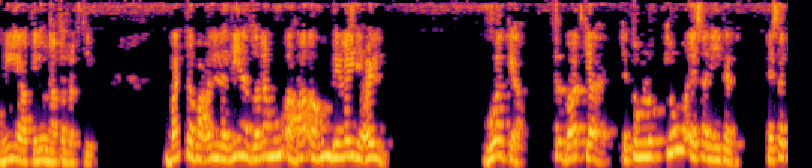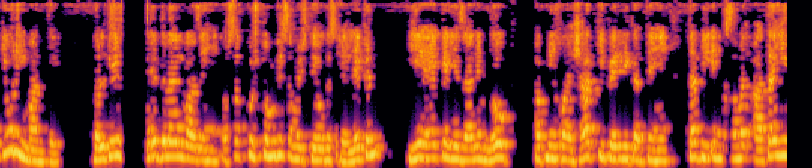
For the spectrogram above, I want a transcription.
یا نقل رکھتی ہو الذين ظلموا بغیر علم. ہوا کیا؟ بات کیا ہے کہ تم لوگ کیوں ایسا نہیں کرتے؟ ایسا کیوں نہیں مانتے؟ بلکہ دلائل واضح ہیں اور سب کچھ تم بھی سمجھتے ہو کہ لیکن یہ ہے کہ یہ ظالم لوگ اپنی خواہشات کی پیروی کرتے ہیں، تبھی ان کو سمجھ آتا ہی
